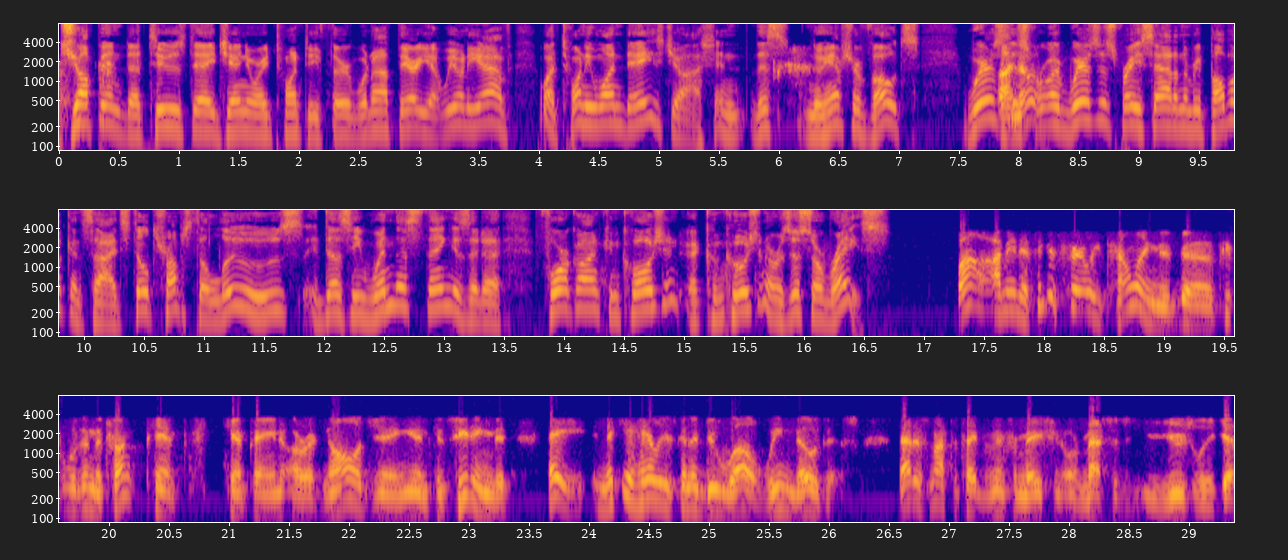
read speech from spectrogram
jump into Tuesday, January 23rd. We're not there yet. We only have what 21 days, Josh, and this New Hampshire votes. Where's this? Where's this race at on the Republican side? Still Trump's to lose. Does he win this thing? Is it a foregone conclusion? A conclusion, or is this a race? Well, I mean, I think it's fairly telling that uh, people within the Trump camp- campaign are acknowledging and conceding that, hey, Nikki Haley is going to do well. We know this. That is not the type of information or message you usually get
